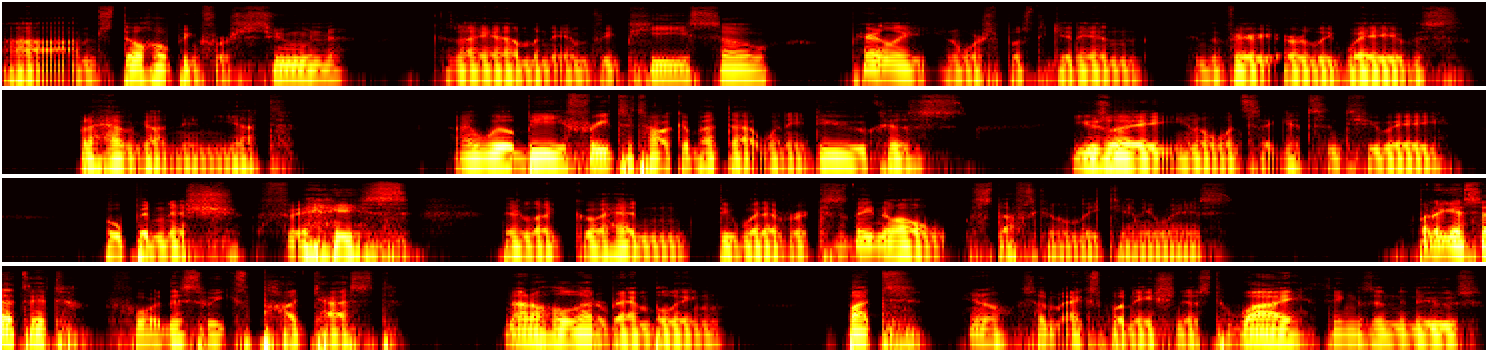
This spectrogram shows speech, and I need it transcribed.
uh, I'm still hoping for soon because I am an MVP. So apparently, you know, we're supposed to get in in the very early waves, but I haven't gotten in yet. I will be free to talk about that when I do, because usually, you know, once that gets into a openish phase, they're like, go ahead and do whatever, because they know stuff's going to leak anyways. But I guess that's it for this week's podcast. Not a whole lot of rambling, but, you know, some explanation as to why things in the news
